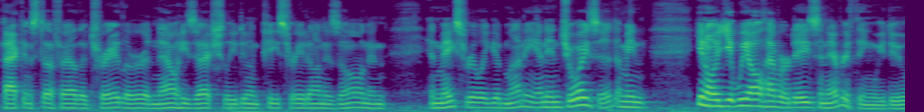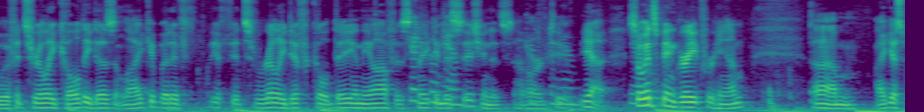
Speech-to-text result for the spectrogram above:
packing stuff out of the trailer, and now he's actually doing piece rate on his own, and and makes really good money and enjoys it. I mean, you know, we all have our days in everything we do. If it's really cold, he doesn't like it, but if if it's a really difficult day in the office, Good make a him. decision. It's hard too. him. Yeah. So Yeah. it's been great for him. Um, I guess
